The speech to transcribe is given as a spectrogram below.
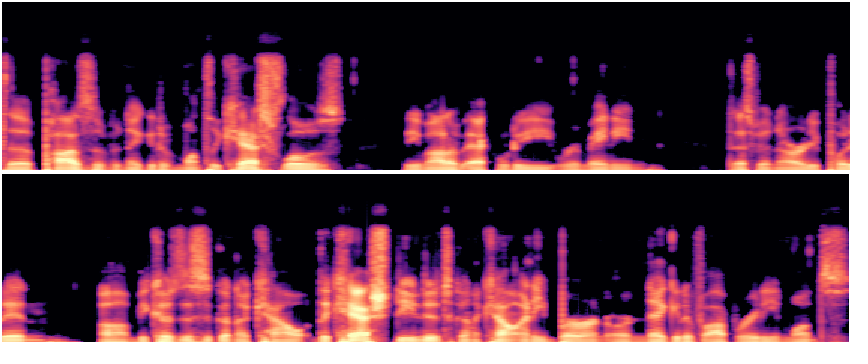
the positive and negative monthly cash flows, the amount of equity remaining that's been already put in. Um, because this is going to count the cash needed is going to count any burn or negative operating months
